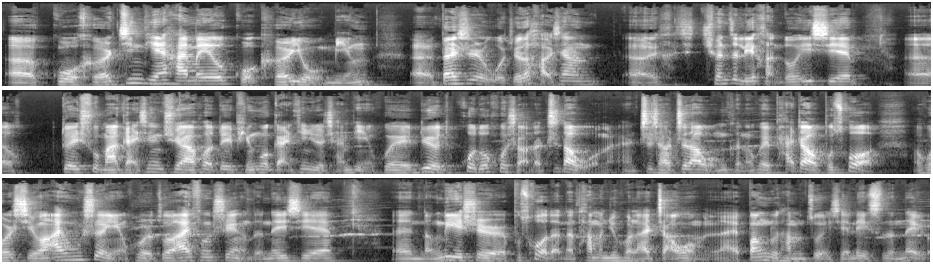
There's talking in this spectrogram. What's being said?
呃果核今天还没有果壳有名，呃，但是我觉得好像呃圈子里很多一些呃。对数码感兴趣啊，或者对苹果感兴趣的产品，会略或多或少的知道我们，至少知道我们可能会拍照不错，或者喜欢 iPhone 摄影或者做 iPhone 摄影的那些，呃，能力是不错的，那他们就会来找我们来帮助他们做一些类似的内容。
